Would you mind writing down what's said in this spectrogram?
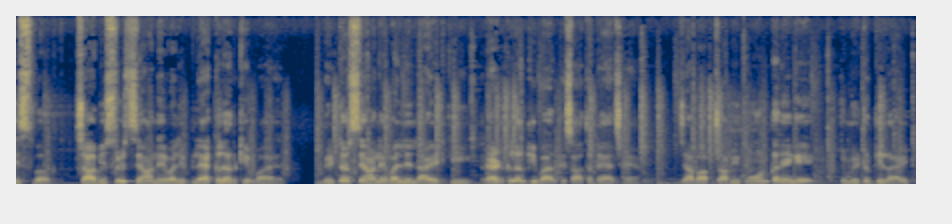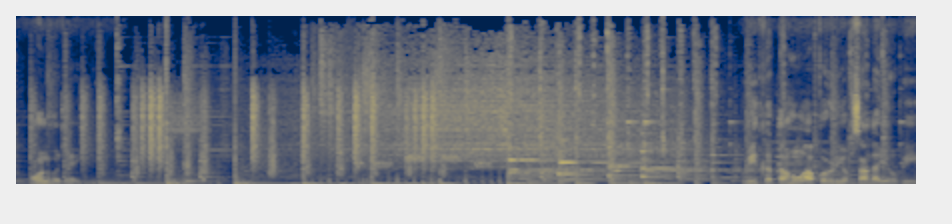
इस वक्त चाबी स्विच से आने वाली ब्लैक कलर की वायर, मीटर से आने वाली लाइट की रेड कलर की वायर के साथ अटैच है। जब आप चाबी को ऑन करेंगे तो मीटर की लाइट ऑन हो जाएगी। उम्मीद करता हूँ आपको वीडियो पसंद आई होगी।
